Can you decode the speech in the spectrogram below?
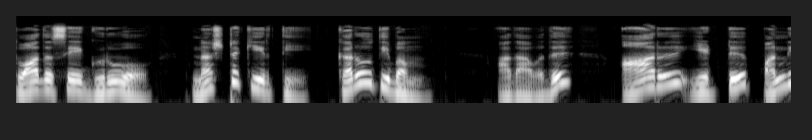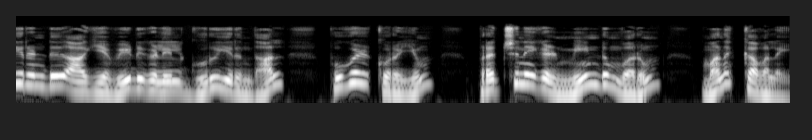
துவாதசே குருவோ நஷ்டகீர்த்தி கரோதிபம். அதாவது ஆறு எட்டு பன்னிரண்டு ஆகிய வீடுகளில் குரு இருந்தால் புகழ் குறையும் பிரச்சனைகள் மீண்டும் வரும் மனக்கவலை.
